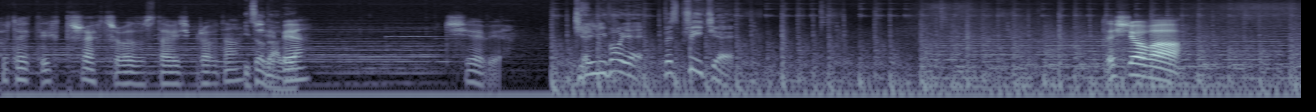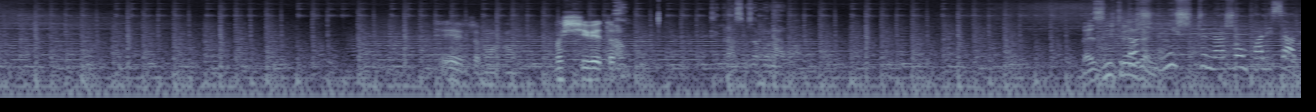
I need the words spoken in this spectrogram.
Tutaj tych trzech trzeba zostawić, prawda? I co Ciebie. dalej? Ciebie. Dzielni woje, wesprzyjcie! Teściowa! Ty to mogą. Właściwie to... Tym razem zabolało. Bez Ktoś nitrężenia. niszczy naszą palisadę.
